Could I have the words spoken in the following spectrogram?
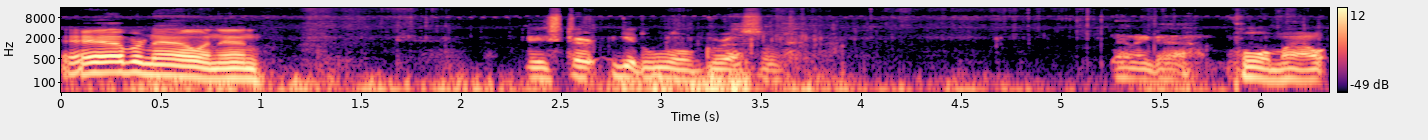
every now and then they start to get a little aggressive. Then I gotta pull them out.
